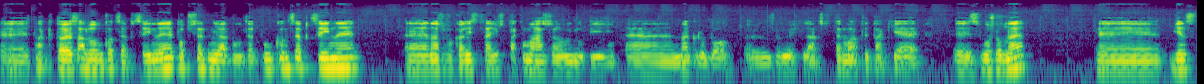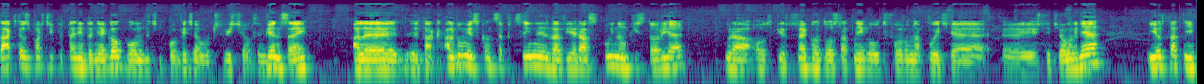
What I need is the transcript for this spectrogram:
E, tak, to jest album koncepcyjny. Poprzedni album też był koncepcyjny. E, nasz wokalista już tak ma, on lubi e, na grubo e, wymyślać tematy takie Y, złożone. Y, więc tak, to jest bardziej pytanie do niego, bo on by ci powiedział oczywiście o tym więcej, ale tak, album jest koncepcyjny, zawiera spójną historię, która od pierwszego do ostatniego utworu na płycie się ciągnie i ostatni,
